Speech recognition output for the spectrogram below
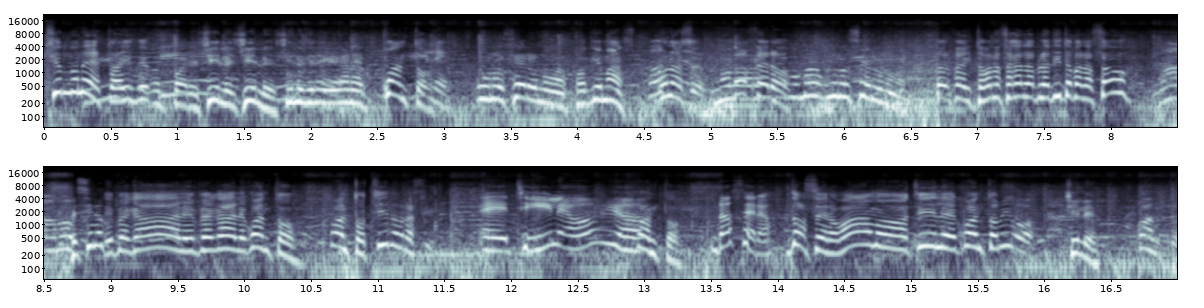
siendo honesto, ahí de... Compadre, Chile, Chile, Chile tiene que ganar. ¿Cuánto? 1-0 nomás, ¿por qué más? 1-0, No, 2-0. nomás 1-0 nomás. Perfecto, ¿van a sacar la platita para el asado? No, no. Impecable, impecable. ¿Cuánto? ¿Cuánto? ¿Chile o Brasil? Eh, Chile, obvio. ¿Cuánto? 2-0. 2-0, vamos Chile, ¿cuánto amigo? Chile. ¿Cuánto?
